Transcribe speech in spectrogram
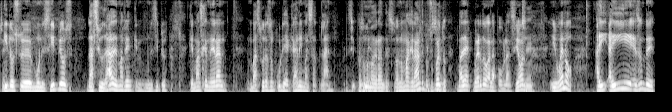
Y los eh, municipios, las ciudades más bien que los municipios que más generan basura son Culiacán y Mazatlán. Pues son los más grandes. Son los más grandes, por supuesto. Va de acuerdo a la población. Y bueno, ahí, ahí es donde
